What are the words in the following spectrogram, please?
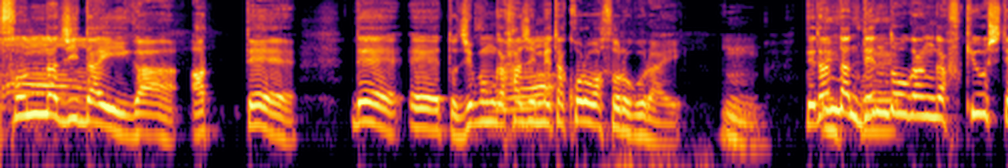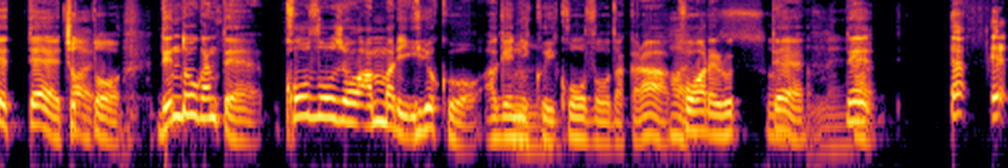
そんな時代があってで、えー、と自分が始めた頃はそのぐらい。うん。でだんだん電動ガンが普及してってちょっと電動ガンって構造上あんまり威力を上げにくい構造だからはい。壊れるって、そうだね。で、はい。え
